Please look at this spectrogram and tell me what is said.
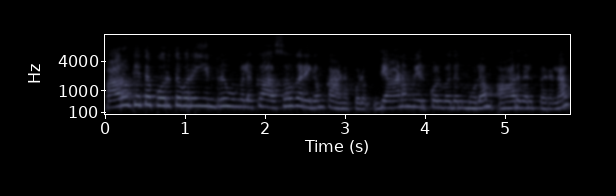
ஆரோக்கியத்தை பொறுத்தவரை இன்று உங்களுக்கு அசௌகரியம் காணப்படும். தியானம் மேற்கொள்வதன் மூலம் ஆறுதல் பெறலாம்.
